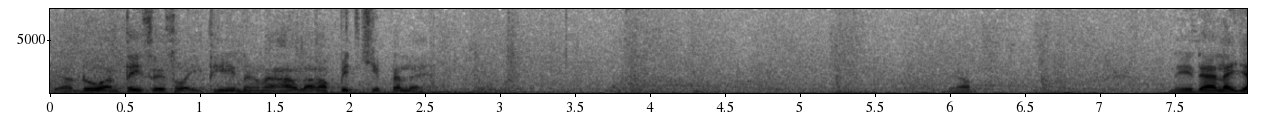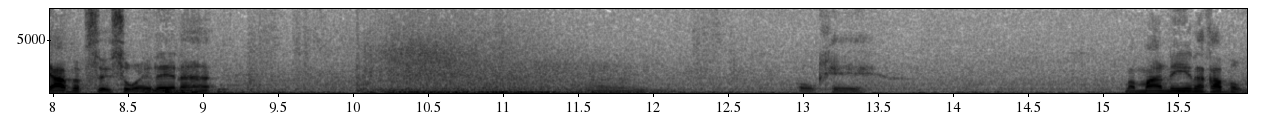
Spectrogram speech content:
เดี๋ยวดูอันติสวยๆอีกทีหนึ่งนะครับ แล้วก็ปิดคลิปกันเลยครับ นี่ได้ระยะแบบสวย ๆ เลยนะฮะโอเค ประมาณนี้นะครับผม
